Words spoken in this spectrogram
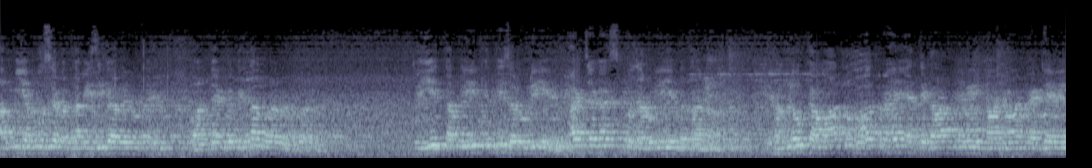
امی ابو سے بدتمیزی کر رہے ہوتے ہیں والدین کو کتنا بڑا ہوتا ہے۔ تو یہ تقریب کتنی ضروری ہے؟ ہر جگہ اس کو ضروری ہے بتانا۔ کہ ہم لوگ کمال تو بہت رہے ہیں احتکاب میں بھی نوجوان بیٹھے ہوئے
